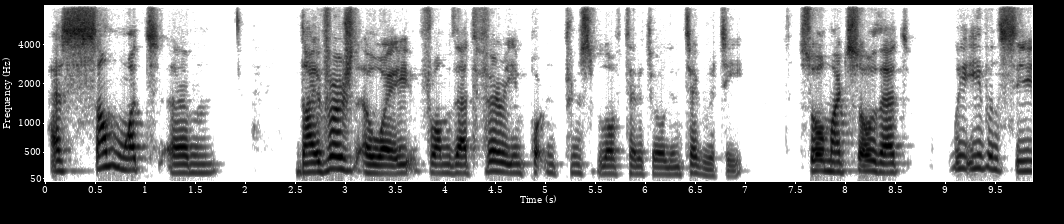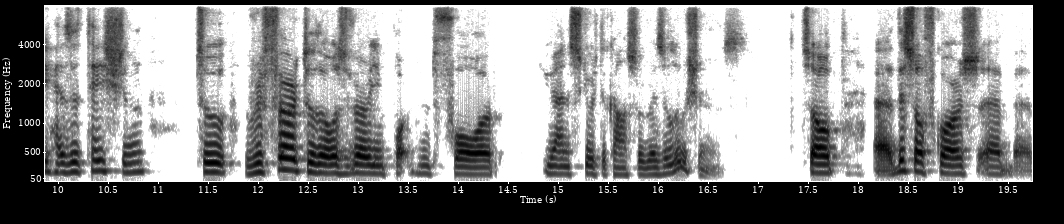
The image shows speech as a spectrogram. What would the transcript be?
has somewhat um, diverged away from that very important principle of territorial integrity. So much so that we even see hesitation to refer to those very important for UN Security Council resolutions. So uh, this, of course, uh, uh,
